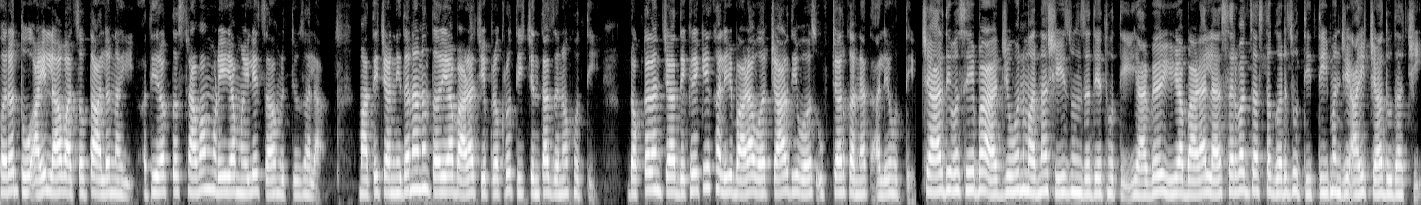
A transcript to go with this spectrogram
परंतु आईला वाचवता आलं नाही. अतिरक्तस्रावामुळे या महिलेचा मृत्यू झाला. मातेच्या निधनानंतर या बाळाची प्रकृती चिंताजनक होती. डॉक्टरांच्या देखरेखीखाली बाळावर चार दिवस उपचार करण्यात आले होते. चार दिवस हे बाळ जीवन-मरणाशी झुंज देत होते. यावेळी या बाळाला सर्वात जास्त गरज होती ती म्हणजे आईच्या दुधाची.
